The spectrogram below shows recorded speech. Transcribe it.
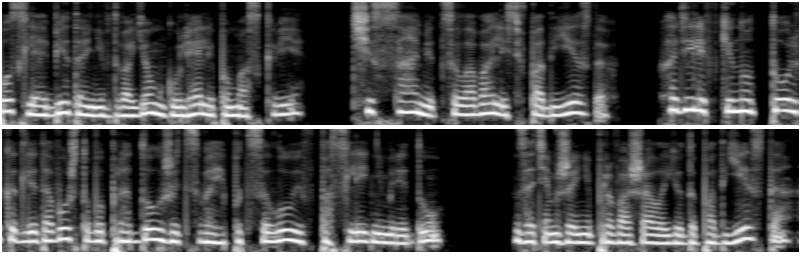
После обеда они вдвоем гуляли по Москве, часами целовались в подъездах, ходили в кино только для того, чтобы продолжить свои поцелуи в последнем ряду, Затем Женя провожал ее до подъезда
